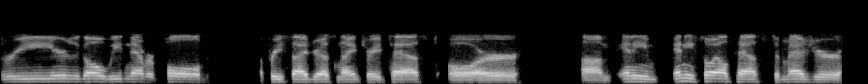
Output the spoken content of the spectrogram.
three years ago, we'd never pulled a pre-side dress nitrate test or um, any any soil test to measure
